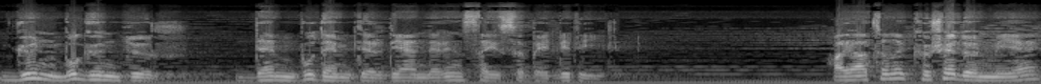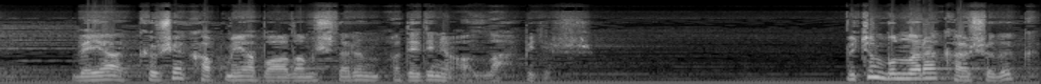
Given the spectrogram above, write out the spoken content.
Gün bugündür, dem bu demdir diyenlerin sayısı belli değil. Hayatını köşe dönmeye veya köşe kapmaya bağlamışların adedini Allah bilir. Bütün bunlara karşılık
